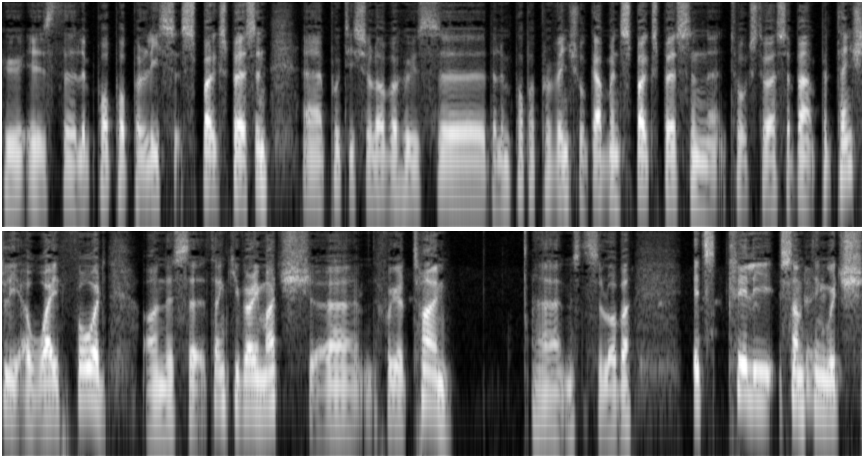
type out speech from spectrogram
who is the Limpopo police spokesperson. Uh, Phuthi Seloba, who's uh, the Limpopo provincial government spokesperson, uh, talks to us about potentially a way forward on this. Uh, thank you very much uh, for your time, uh, Mr. Seloba. It's clearly something which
